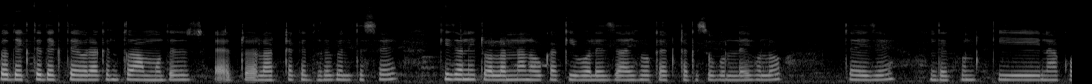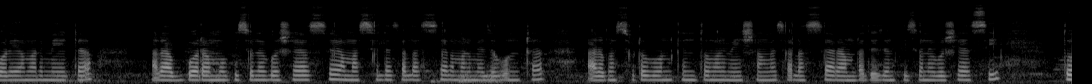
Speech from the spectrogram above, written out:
তো দেখতে দেখতে ওরা কিন্তু আম্মুদের ট্রলারটাকে ধরে ফেলতেছে। কি জানি ট্রলার না নৌকা কি বলে, যাই হোক, একটা কিছু বললেই হলো। তো এই যে, দেখুন কি না করে আমার মেয়েটা। আর আব্বু আর আম্মু পিছনে বসে আছে, আমার ছেলে চালাচ্ছে আর আমার মেজো বোনটা। আর আমার ছোটো বোন কিন্তু আমার মেয়ের সঙ্গে চালাচ্ছে আর আমরা দুজন পিছনে বসে আছি। তো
